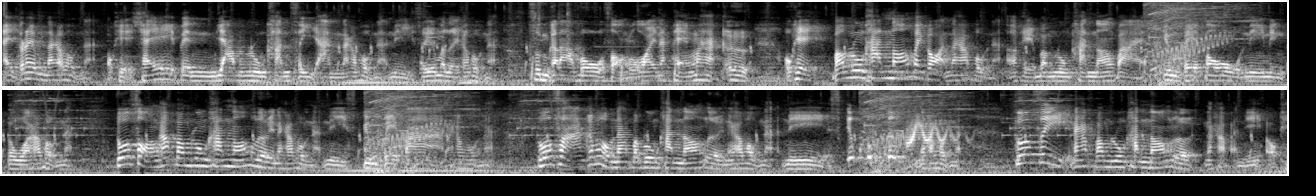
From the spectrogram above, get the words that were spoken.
ไอเทมนะครับผมนะ โอเค ใช้เป็นยาบำรุงคันสี่อันนะครับผมนะ นี่ซื้อมาเลยครับผมนะซุมกะลาโบ 200 นะแพงมาก เออ โอเคบำรุงคันน้องไปก่อนนะครับผมนะ โอเคบำรุงคันน้องไปกิมเปโตนี่หนึ่งตัวครับผมนะ ตัวสองครับบำรุงคันน้องเลยนะครับผมนะนี่สกิมเปตานะครับผมนะตัวสามครับผมนะบำรุงคันน้องเลยนะครับผมนะนี่สกิปตึ๊บนะครับผมนะตัวสี่นะครับบำรุงคันน้องเลยนะครับ อันนี้โอเค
